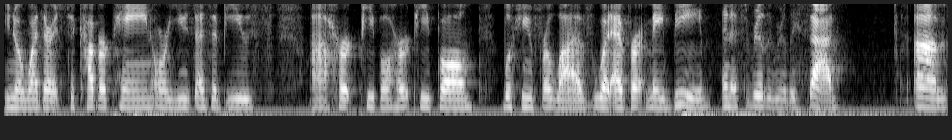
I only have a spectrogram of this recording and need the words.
you know, whether it's to cover pain or use as abuse, uh, hurt people, hurt people, looking for love, whatever it may be. And it's really, really sad. Um,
